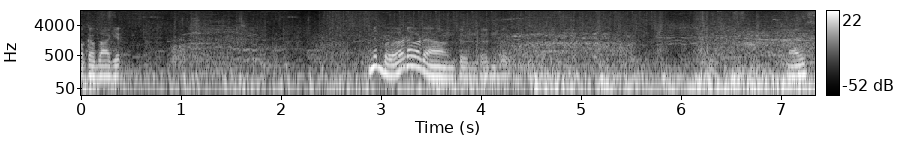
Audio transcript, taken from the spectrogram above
ഓക്കെ ഭാഗ്യം. പിന്നെ ബേർഡ് അവിടെ ഉണ്ട് ഉണ്ട് നൈസ്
